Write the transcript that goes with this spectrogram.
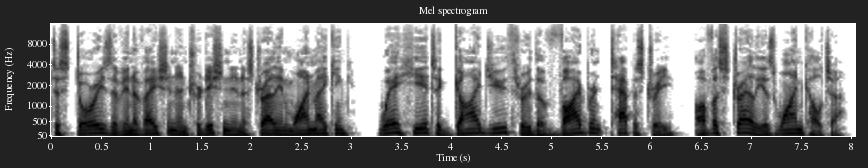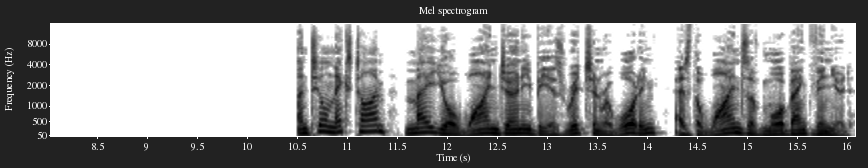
to stories of innovation and tradition in Australian winemaking, we're here to guide you through the vibrant tapestry of Australia's wine culture. Until next time, may your wine journey be as rich and rewarding as the wines of Moorebank Vineyard.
